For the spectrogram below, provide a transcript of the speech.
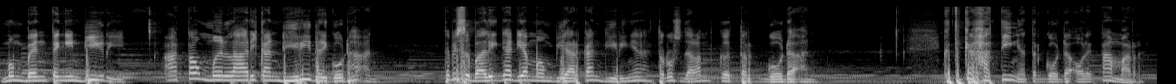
membentengi diri, atau melarikan diri dari godaan. Tapi sebaliknya dia membiarkan dirinya terus dalam ketergodaan. Ketika hatinya tergoda oleh Tamar,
